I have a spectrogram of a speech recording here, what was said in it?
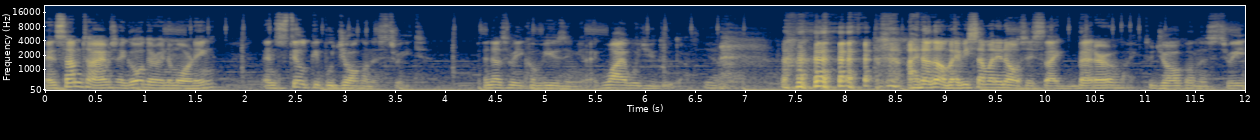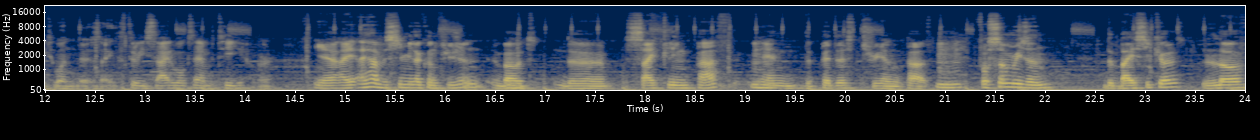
And sometimes I go there in the morning and still people jog on the street. And that's really confusing me. Like, why would you do that? Know? I don't know. Maybe somebody knows. It's like better like to jog on the street when there's like three sidewalks empty. Or Yeah, I, I have a similar confusion about the cycling path Mhm. and the pedestrian path. For some reason, the bicycles love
